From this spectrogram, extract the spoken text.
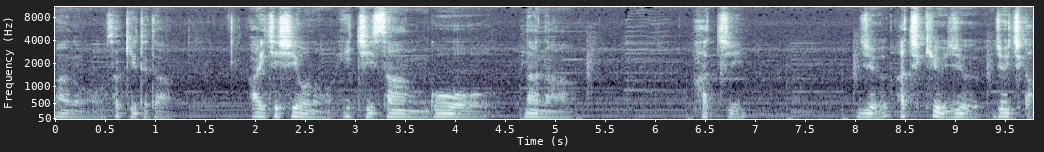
あのさっき言ってた愛知仕様の1357810891011か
